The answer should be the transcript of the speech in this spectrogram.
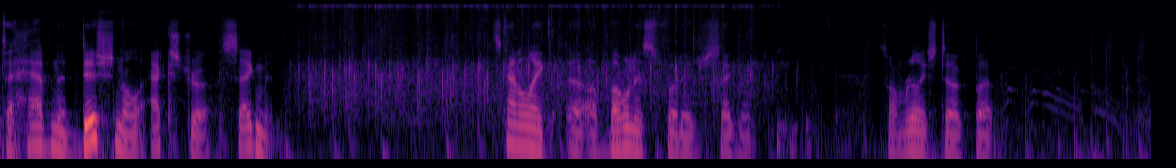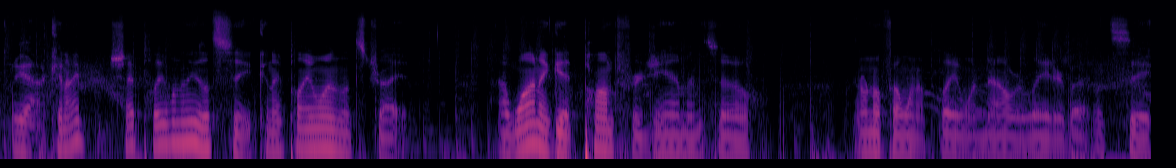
to have an additional extra segment. It's kind of like a, a bonus footage segment. So I'm really stoked, but yeah, can I should I play one of these? Let's see. Can I play one? Let's try it. I want to get pumped for jamming, so I don't know if I want to play one now or later, but let's see.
